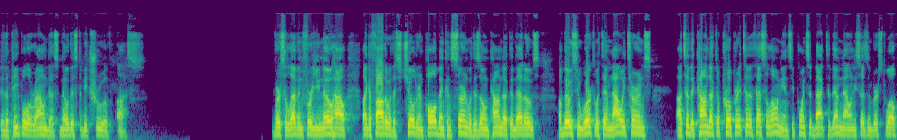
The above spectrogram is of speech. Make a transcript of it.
Do the people around us know this to be true of us? Verse 11 For you know how, like a father with his children, Paul had been concerned with his own conduct and that of those who worked with him. Now he turns uh, to the conduct appropriate to the Thessalonians. He points it back to them now, and he says in verse 12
